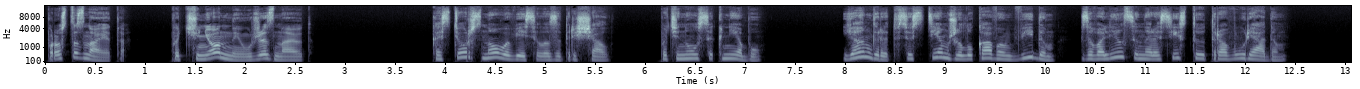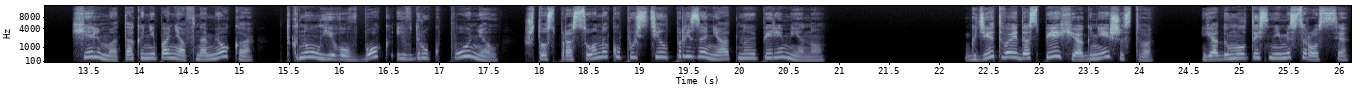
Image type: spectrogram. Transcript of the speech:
просто знай это. Подчиненные уже знают». Костер снова весело затрещал, потянулся к небу, Янгрет все с тем же лукавым видом завалился на росистую траву рядом. Хельма, так и не поняв намека, ткнул его в бок и вдруг понял, что с просонок упустил призанятную перемену. «Где твои доспехи, огнейшество? Я думал, ты с ними сросся».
